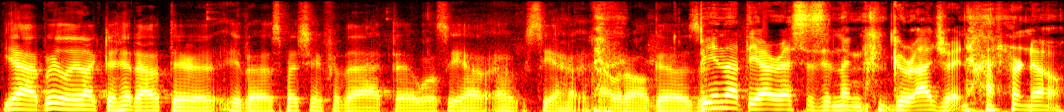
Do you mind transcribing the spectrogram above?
yeah, I'd really like to head out there. You know, especially for that. Uh, we'll see how uh, see how, how it all goes. being that the RS is in the garage right now, I don't know.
